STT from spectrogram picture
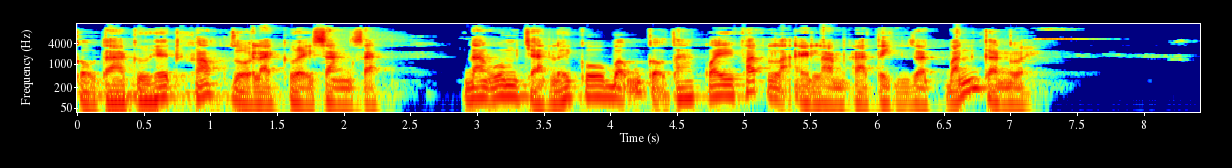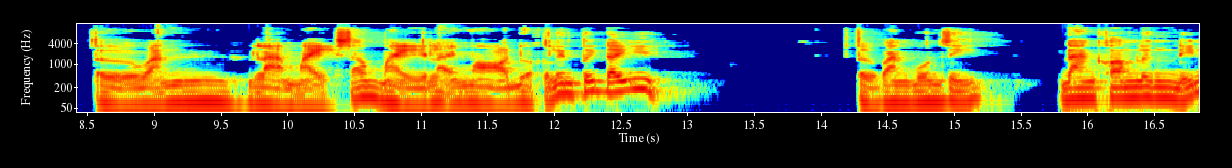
Cậu ta cứ hết khóc rồi lại cười sẵn sặc. Đang ôm chặt lấy cô bỗng cậu ta quay phát lại Làm khả tỉnh giật bắn cả người. Tử văn là mày, Sao mày lại mò được lên tới đây? Tử văn buồn dĩ đang khom lưng nín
